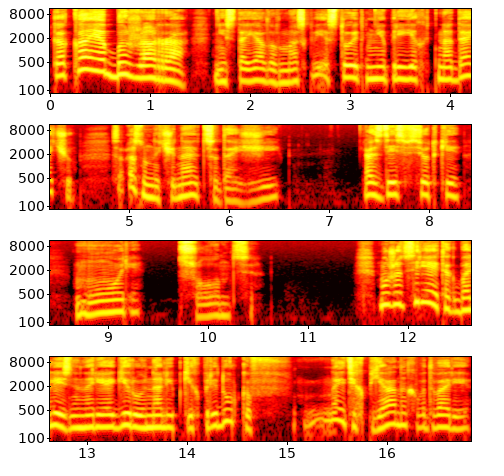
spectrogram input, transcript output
какая бы жара ни стояла в Москве, стоит мне приехать на дачу, сразу начинаются дожди. А здесь все-таки море, солнце. Может, зря я так болезненно реагирую на липких придурков, на этих пьяных во дворе.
